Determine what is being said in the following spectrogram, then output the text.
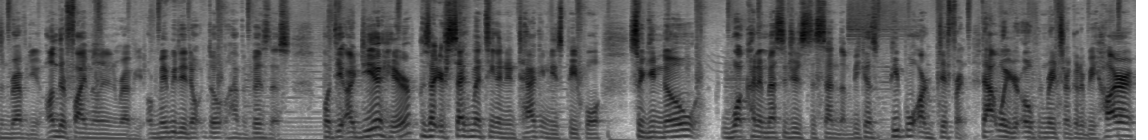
in revenue, under 5 million in revenue, or maybe they don't, don't have a business. But the idea here is that you're segmenting and you're tagging these people so you know what kind of messages to send them because people are different. That way your open rates are gonna be higher,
